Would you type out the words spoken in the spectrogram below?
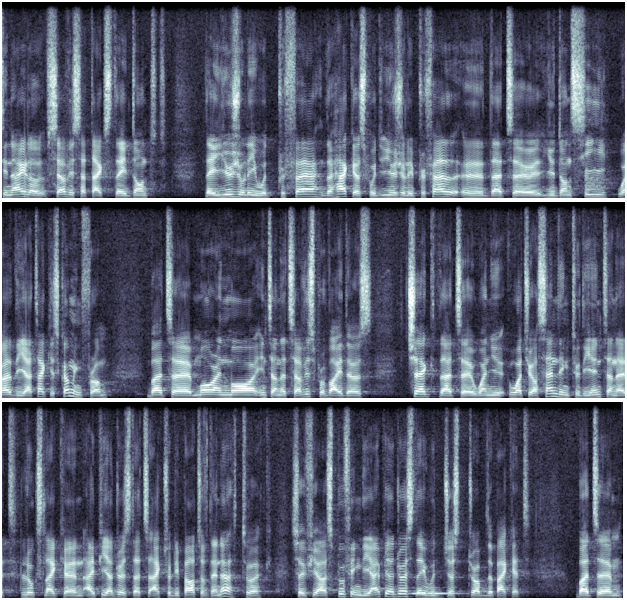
denial of service attacks. They don't they usually would prefer, the hackers would usually prefer uh, that uh, you don't see where the attack is coming from, but uh, more and more internet service providers check that uh, when you, what you are sending to the internet looks like an IP address that's actually part of the network. So if you are spoofing the IP address, they would just drop the packet. But um,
